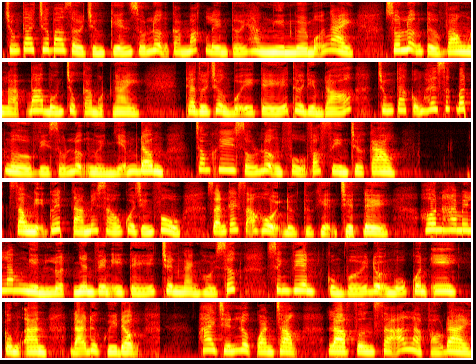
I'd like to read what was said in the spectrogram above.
Chúng ta chưa bao giờ chứng kiến số lượng ca mắc lên tới hàng nghìn người mỗi ngày, số lượng tử vong là ba bốn chục ca một ngày. Theo Thứ trưởng Bộ Y tế, thời điểm đó, chúng ta cũng hết sức bất ngờ vì số lượng người nhiễm đông, trong khi số lượng phủ vaccine chưa cao. Sau nghị quyết 86 của chính phủ, giãn cách xã hội được thực hiện triệt để, hơn 25.000 lượt nhân viên y tế chuyên ngành hồi sức, sinh viên cùng với đội ngũ quân y, công an đã được huy động, Hai chiến lược quan trọng là phường xã là pháo đài,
